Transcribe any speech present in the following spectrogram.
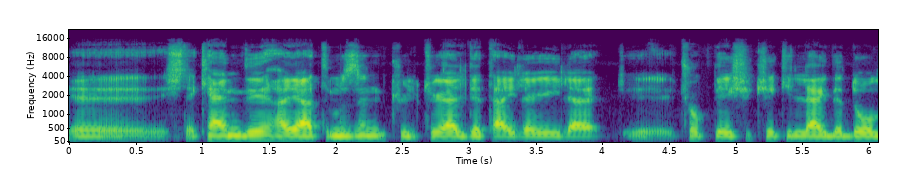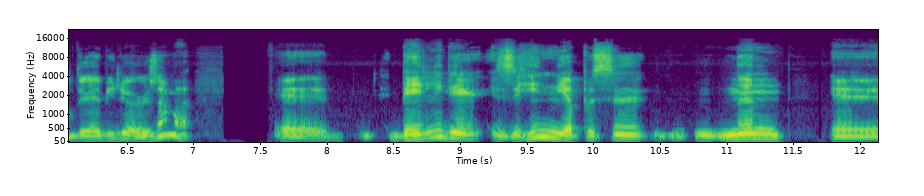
e, işte kendi hayatımızın kültürel detaylarıyla e, çok değişik şekillerde doldurabiliyoruz ama e, belli bir zihin yapısının e,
